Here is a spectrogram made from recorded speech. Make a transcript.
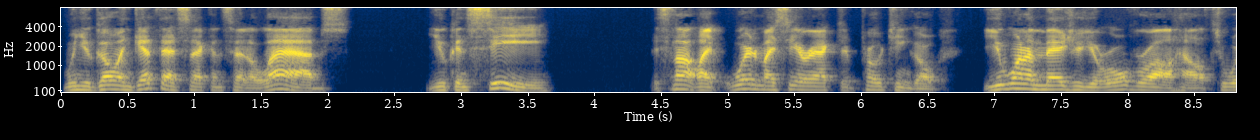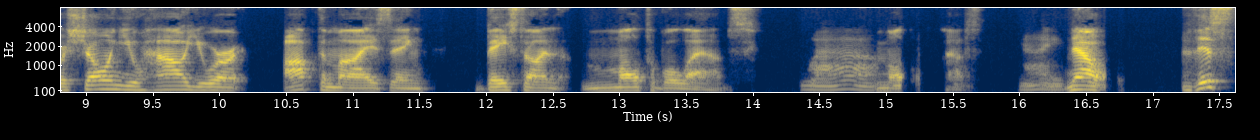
when you go and get that second set of labs, you can see it's not like where did my C active protein go? You want to measure your overall health. So we're showing you how you are optimizing based on multiple labs. Wow. Multiple labs. Nice. Now, this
